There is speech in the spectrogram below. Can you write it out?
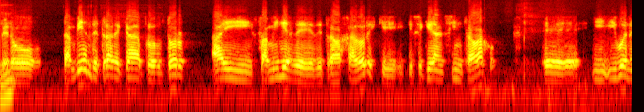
Pero también detrás de cada productor hay familias de, trabajadores que, se quedan sin trabajo eh, y, bueno,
